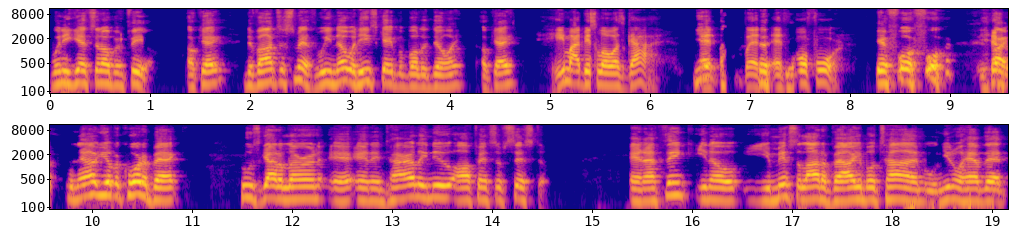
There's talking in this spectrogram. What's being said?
When he gets an open field. Okay. Devonta Smith, we know what he's capable of doing. Okay. He might be the slowest guy yeah. at, at, at four four. Yeah, four four. Yeah. All right. So now you have a quarterback who's got to learn a, an entirely new offensive system. And I think, you know, you miss a lot of valuable time when you don't have that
